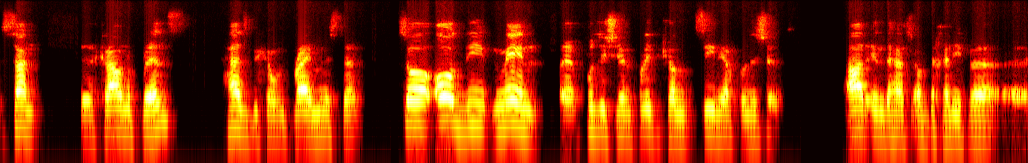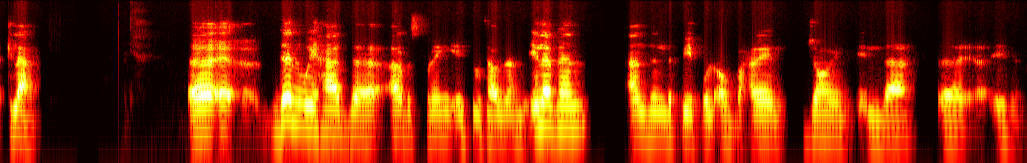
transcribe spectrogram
son, the crown prince, has become prime minister. So, all the main uh, position, political senior positions, are in the hands of the Khalifa uh, clan. Uh, then we had the Arab Spring in 2011, and then the people of Bahrain joined in that event.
